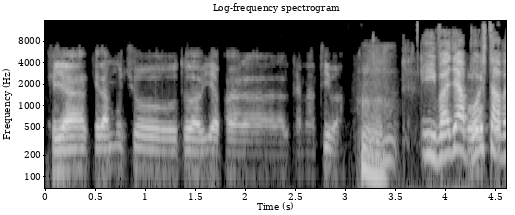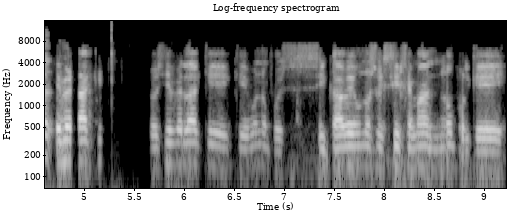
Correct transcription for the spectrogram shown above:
que ya queda mucho todavía para la alternativa. Y vaya apuesta. Es verdad que, pero sí es verdad que, que, bueno, pues si cabe uno se exige más, ¿no? Porque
